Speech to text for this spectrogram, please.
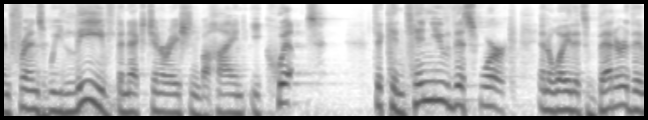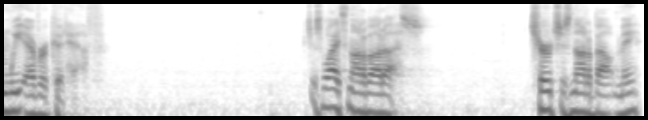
And friends, we leave the next generation behind equipped to continue this work in a way that's better than we ever could have. Which is why it's not about us. Church is not about me.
